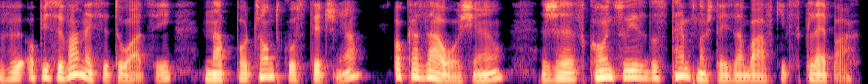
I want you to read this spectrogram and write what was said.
W opisywanej sytuacji na początku stycznia okazało się, że w końcu jest dostępność tej zabawki w sklepach,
